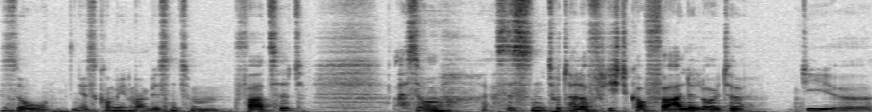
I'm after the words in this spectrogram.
So, jetzt komme ich mal ein bisschen zum Fazit. Also, es ist ein totaler Pflichtkauf für alle Leute, die äh,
